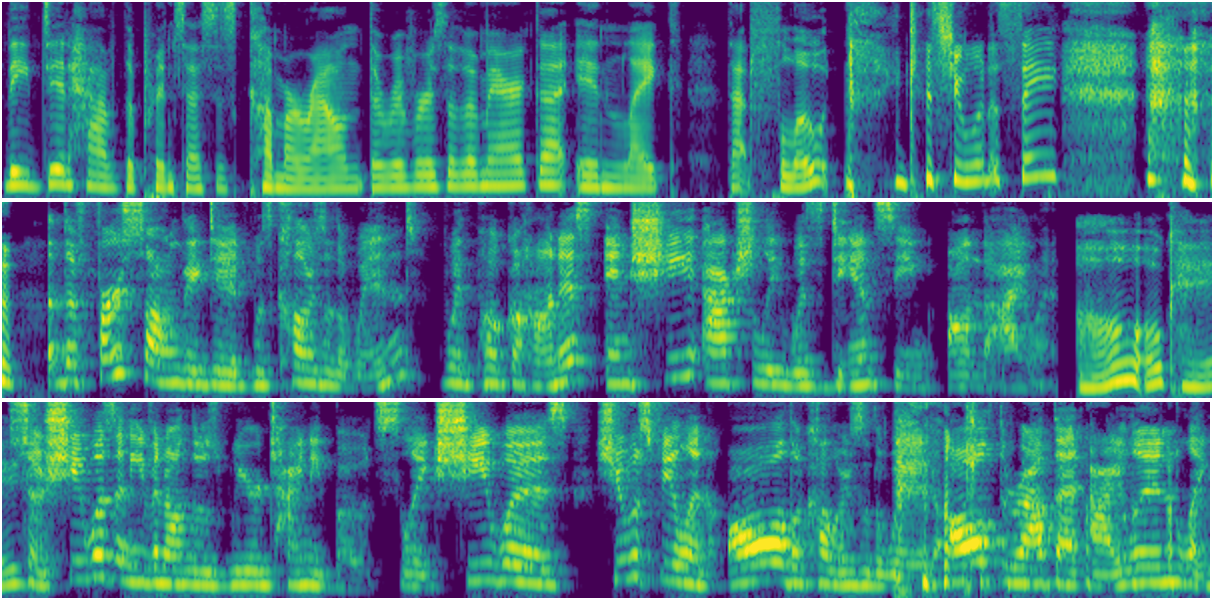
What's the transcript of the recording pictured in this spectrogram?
they did have the princesses come around the rivers of America in like that float, I guess you want to say. The first song they did was Colors of the Wind with Pocahontas, and she actually was dancing on the island. oh, okay. So she wasn't even on those weird tiny boats. Like she was she was feeling all the colors of the wind all throughout that island. Like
